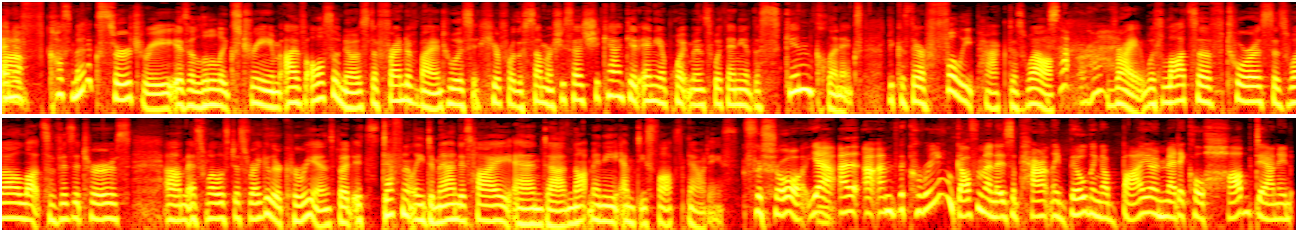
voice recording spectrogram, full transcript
And Um, if cosmetic surgery is a little extreme, I've also noticed a friend of mine who is here for the summer. She says she can't get any appointments with any of the skin clinics because they're fully packed as well. Is that right? Right, with lots of tourists as well, lots of visitors, um, as well as just regular Koreans. But it's definitely demand is high and uh, not many empty slots nowadays. For sure, yeah. And, uh, and the Korean government is apparently building a biomedical hub down in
